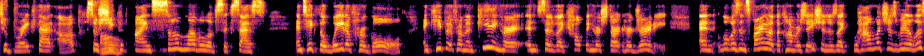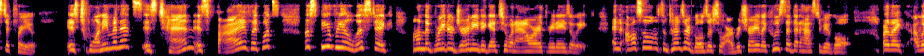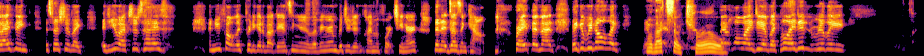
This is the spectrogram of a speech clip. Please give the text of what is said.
to break that up so oh. she could find some level of success and take the weight of her goal and keep it from impeding her instead of like helping her start her journey. And what was inspiring about the conversation is like, how much is realistic for you? Is 20 minutes? Is 10? Is five? Like, what's, let's be realistic on the greater journey to get to an hour, three days a week. And also, sometimes our goals are so arbitrary. Like, who said that has to be a goal? Or, like, what I think, especially like if you exercise, and you felt like pretty good about dancing in your living room, but you didn't climb a 14er, then it doesn't count, right? Then that, like, if we don't like well, that's so true. That whole idea of like, well, I didn't really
